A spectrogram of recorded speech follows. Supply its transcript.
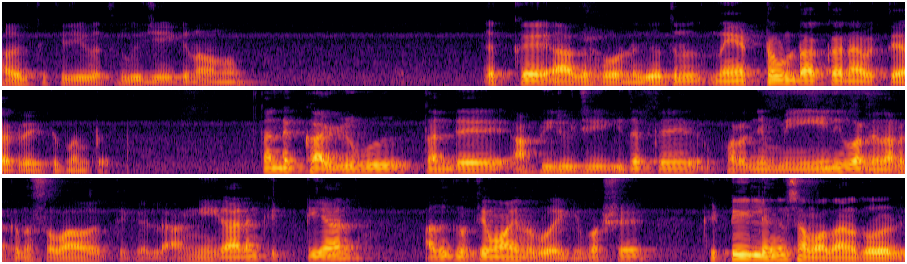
ആ വ്യക്തിക്ക് ജീവിതത്തിൽ വിജയിക്കണമെന്നും ഒക്കെ ആഗ്രഹമുണ്ട്. ജീവിതത്തിൽ നേട്ടം ഉണ്ടാക്കാൻ ആ വ്യക്തി ആഗ്രഹിക്കുന്നുണ്ട്. തന്റെ കഴിവ് തന്റെ അഭിരുചി ഇതൊക്കെ പറഞ്ഞ് മേനി പറഞ്ഞ് നടക്കുന്ന സ്വഭാവ അംഗീകാരം കിട്ടിയാൽ അത് കൃത്യമായി നിർവഹിക്കും. പക്ഷേ കിട്ടിയില്ലെങ്കിൽ സമാധാനത്തോടു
